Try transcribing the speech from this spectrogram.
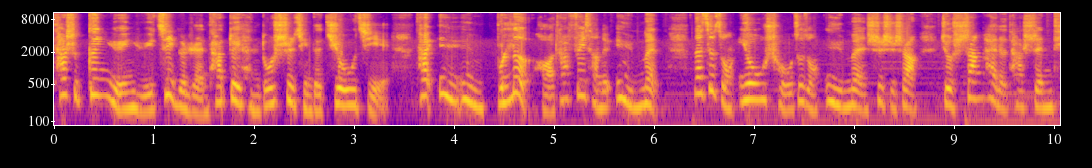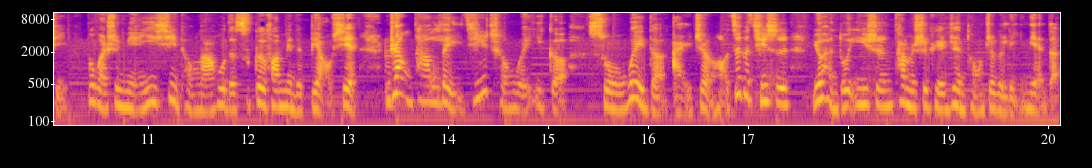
它是根源于这个人他对很多事情的纠结，他郁郁不乐哈，他非常的郁闷。那这种忧愁、这种郁闷，事实上就伤害了他身体，不管是免疫系统啊，或者是各方面的表现。让它累积成为一个所谓的癌症，哈，这个其实有很多医生他们是可以认同这个理念的。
